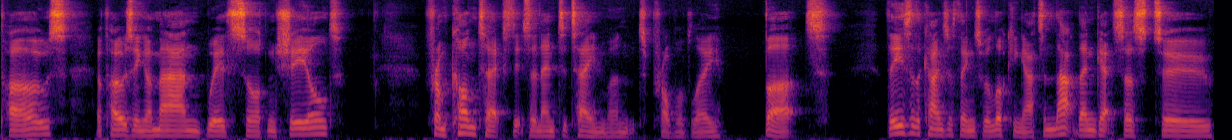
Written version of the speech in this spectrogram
pose opposing a man with sword and shield. From context, it's an entertainment, probably, but these are the kinds of things we're looking at, and that then gets us to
